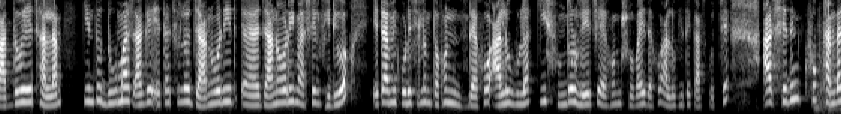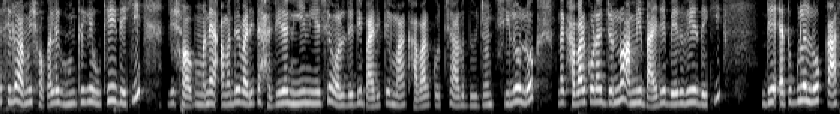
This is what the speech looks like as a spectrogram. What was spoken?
বাধ্য হয়ে ছাড়লাম। কিন্তু দু মাস আগে এটা ছিল জানুয়ারির জানুয়ারি মাসের ভিডিও, এটা আমি করেছিলাম। তখন দেখো আলুগুলা কি সুন্দর হয়েছে, এখন সবাই দেখো আলু খেতে কাজ করছে। আর সেদিন খুব ঠান্ডা ছিল, আমি সকালে ঘুম থেকে উঠেই দেখি যে সব মানে আমাদের বাড়িতে হাজিরা নিয়ে নিয়েছে অলরেডি বাড়িতে মা খাবার করছে আরও দুজন ছিল লোক। মানে খাবার করার জন্য আমি বাইরে বের হয়ে দেখি যে এতগুলো লোক কাজ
